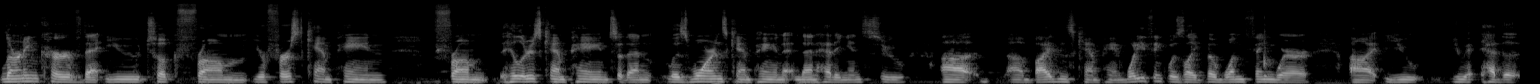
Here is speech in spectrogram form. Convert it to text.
learning curve that you took from your first campaign from Hillary's campaign to then Liz Warren's campaign and then heading into uh, uh, Biden's campaign. What do you think was like the one thing where uh, you you had the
